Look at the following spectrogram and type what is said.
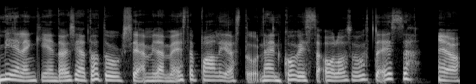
mielenkiintoisia totuuksia, mitä meistä paljastuu näin kovissa olosuhteissa. Joo,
